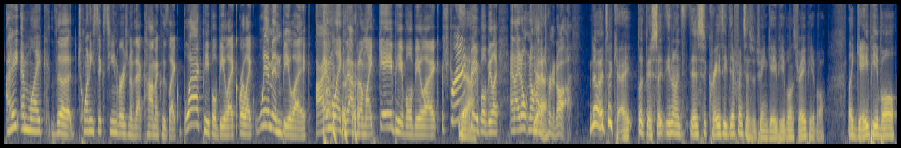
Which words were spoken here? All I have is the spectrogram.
I am like the 2016 version of that comic who's like, black people be like, or like women be like. I'm like that, but I'm like, gay people be like, straight Yeah. people be like, and I don't know how Yeah. to turn it off. No, it's okay. Look, there's you know it's, there's crazy differences between gay people and straight people. Like gay people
